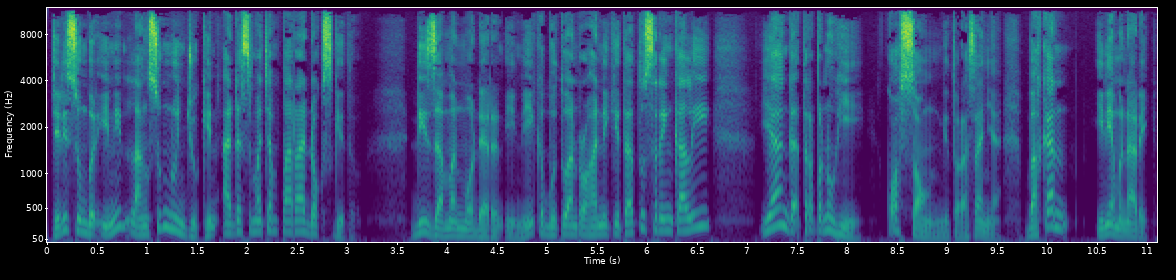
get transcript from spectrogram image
Jadi sumber ini langsung nunjukin ada semacam paradoks gitu. Di zaman modern ini, kebutuhan rohani kita tuh sering kali ya nggak terpenuhi, kosong gitu rasanya. Bahkan ini yang menarik.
